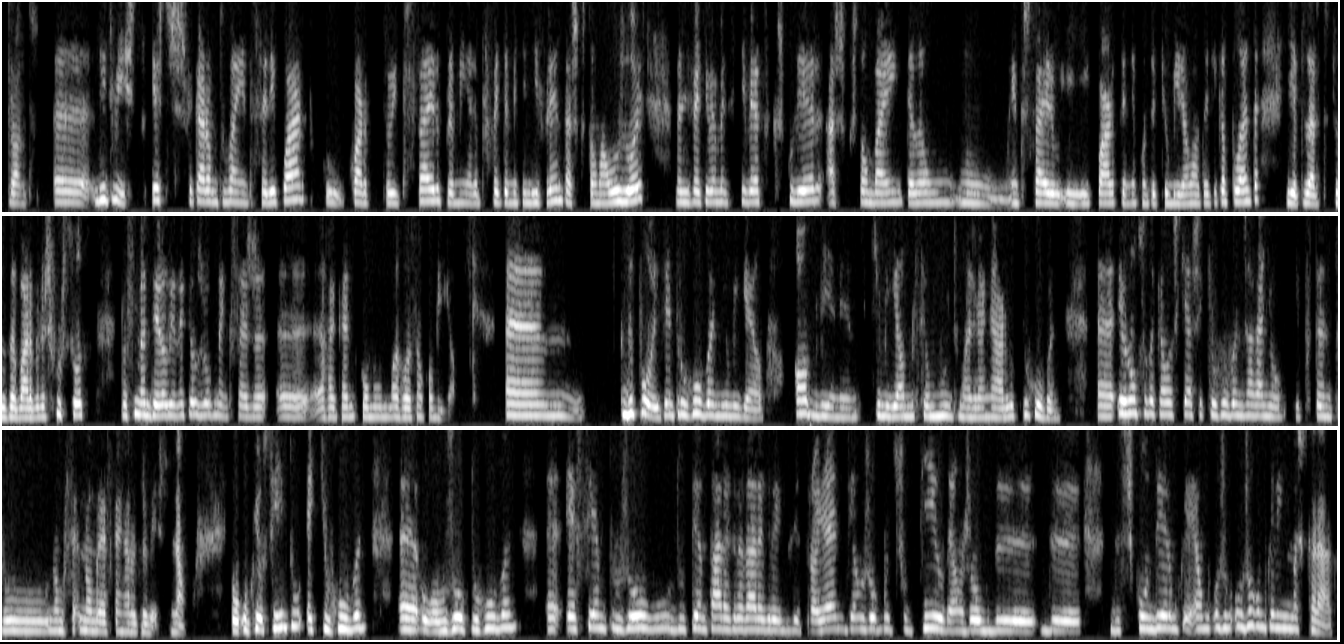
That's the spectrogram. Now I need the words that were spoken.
Pronto. Uh, dito isto, estes ficaram muito bem em terceiro e quarto, o quarto e terceiro para mim era perfeitamente indiferente, acho que estão mal os dois, mas efetivamente se tivesse que escolher, acho que estão bem cada um, um em terceiro e, e, quarto, tendo em conta que o Mira é uma autêntica planta e apesar de tudo a Bárbara esforçou-se para se manter ali naquele jogo, nem que seja uh, arrancando como uma relação com o Miguel. Um, depois, entre o Ruben e o Miguel, obviamente que o Miguel mereceu muito mais ganhar do que o Ruben. Uh, eu não sou daquelas que acha que o Ruben já ganhou e, portanto, não merece, não merece ganhar outra vez. Não. O, o, que eu sinto é que o Ruben uh, ou o jogo do Ruben, uh, é sempre o jogo do tentar agradar a gregos e troianos, e é um jogo muito subtil, é um jogo de, de, de se esconder, é um, um, jogo um bocadinho mascarado.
